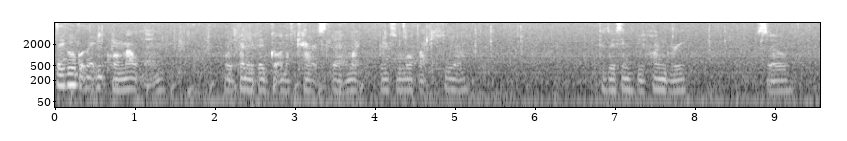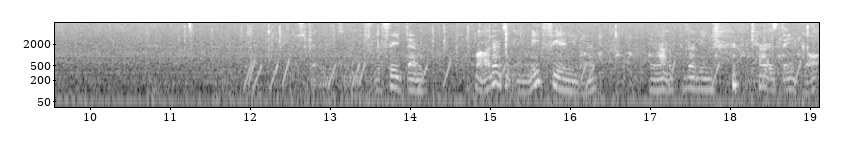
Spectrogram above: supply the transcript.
they've all got their equal amount then. Or depending if they've got enough carrots there, I might bring some more back here. Because they seem to be hungry. So... Just get we'll feed them. Well, I don't think they need feed anymore. The amount of bloody carrots they've got.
